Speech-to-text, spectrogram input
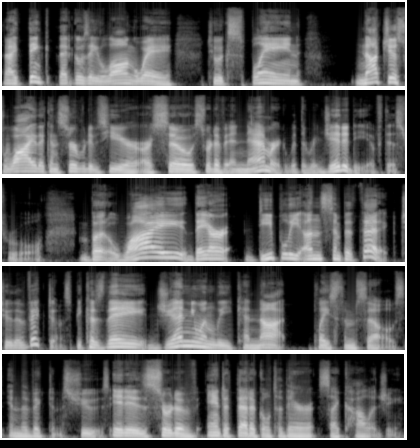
And I think that goes a long way to explain not just why the conservatives here are so sort of enamored with the rigidity of this rule, but why they are deeply unsympathetic to the victims because they genuinely cannot place themselves in the victim's shoes. It is sort of antithetical to their psychology.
